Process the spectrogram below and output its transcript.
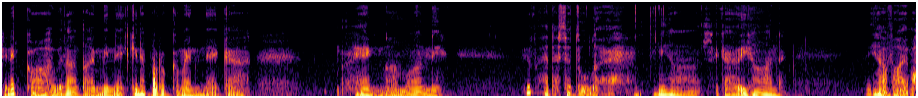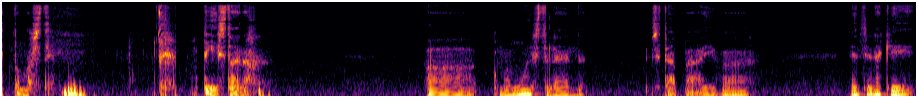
sinne kahvilaan tai minne ikinä porukka menneekään hengaamaan, niin hyvä tästä tulee. Ja se käy ihan, ihan vaivattomasti. Tiistaina, uh, kun mä muistelen sitä päivää, ensinnäkin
